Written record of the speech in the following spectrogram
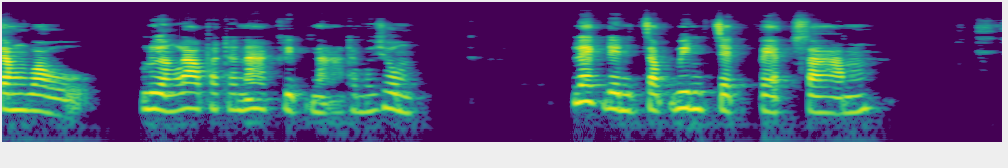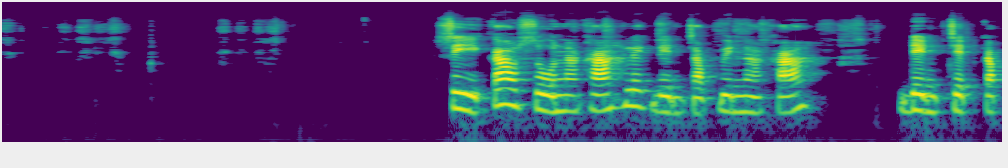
จังเว้าเรื่องเล่าพัฒนาคลิปหนาท่านผู้ชม เลขเด่นจับวิน 783 สี่เก้าศูนย์นะคะ เลขเด่นจับวินนะคะ เด่นเจ็ดกับ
